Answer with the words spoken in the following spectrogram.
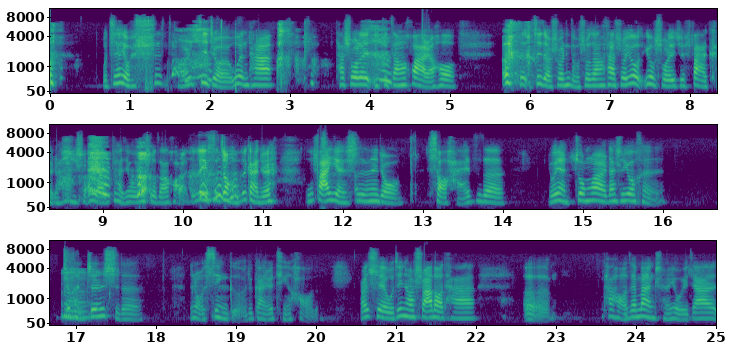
我记得有一次好像是记者问他，他说了一句脏话，然后。记记者说你怎么说脏话？他说又又说了一句 fuck，然后说哎呀不小心我又说脏话了，就类似这种，就感觉无法掩饰的那种小孩子的有点中二，但是又很就很嗯真实的那种性格，就感觉挺好的。而且我经常刷到他，呃，他好像在曼城有一家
